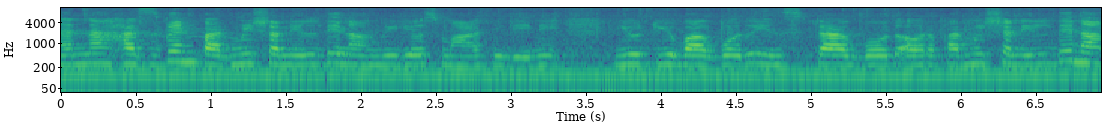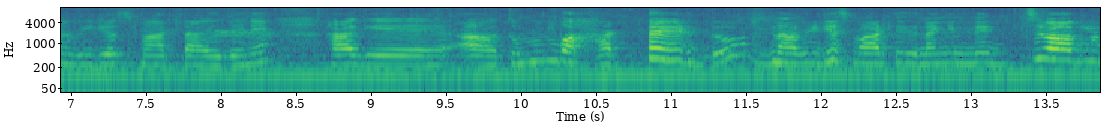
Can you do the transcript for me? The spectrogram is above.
ನನ್ನ ಹಸ್ಬೆಂಡ್ ಪರ್ಮಿಷನ್ ಇಲ್ಲದೆ ನಾನು ವೀಡಿಯೋಸ್ ಮಾಡ್ತಿದ್ದೀನಿ. ಯೂಟ್ಯೂಬ್ ಆಗ್ಬೋದು ಇನ್ಸ್ಟಾ ಆಗ್ಬೋದು, ಅವರ ಪರ್ಮಿಷನ್ ಇಲ್ಲದೆ ನಾನು ವೀಡಿಯೋಸ್ ಮಾಡ್ತಾ ಇದ್ದೇನೆ. ಹಾಗೆ ತುಂಬ ಹಠ ಹಿಡಿದು ನಾ ವೀಡಿಯೋಸ್ ಮಾಡ್ತಿದ್ದೀನಿ ನನಗೆ ನಿಜವಾಗ್ಲೂ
